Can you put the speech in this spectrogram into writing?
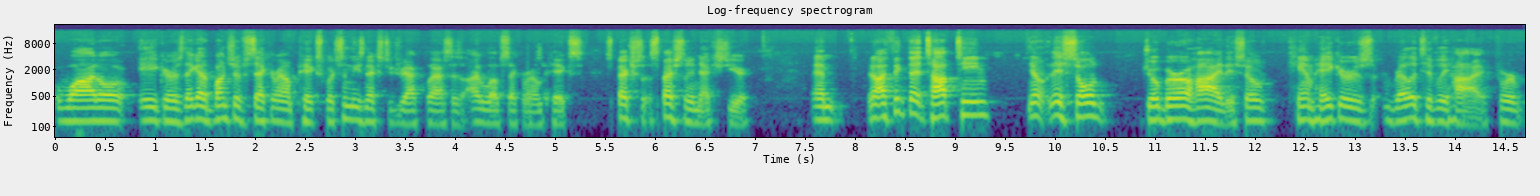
Waddle, Akers. They got a bunch of second round picks, which in these next two draft classes, I love second round picks, especially especially next year. And you know, I think that top team, you know, they sold Joe Burrow high. They sold Cam Akers relatively high for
